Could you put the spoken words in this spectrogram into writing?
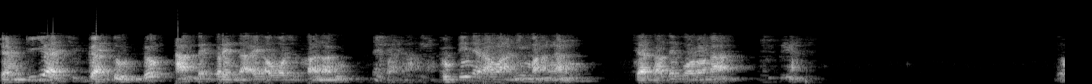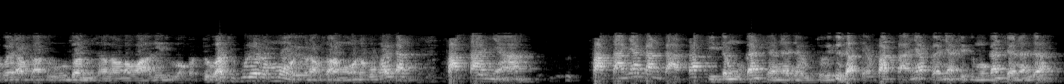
dan dia juga tunduk ambek perintah Allah Subhanahu Bukti ini rawani mangan jasadnya corona. Ya kowe ora usah misalnya ana wali sebuah kedua jebule remo ya ora usah ngono. Pokoke kan faktanya faktanya kan kata ditemukan jenazah utuh itu saja. Faktanya banyak ditemukan jenazah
